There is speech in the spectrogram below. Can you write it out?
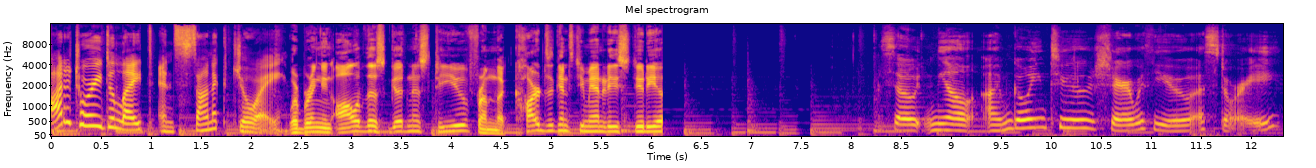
auditory delight, and sonic joy. We're bringing all of this goodness to you from the Cards Against Humanity studio. So, Neil, I'm going to share with you a story.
